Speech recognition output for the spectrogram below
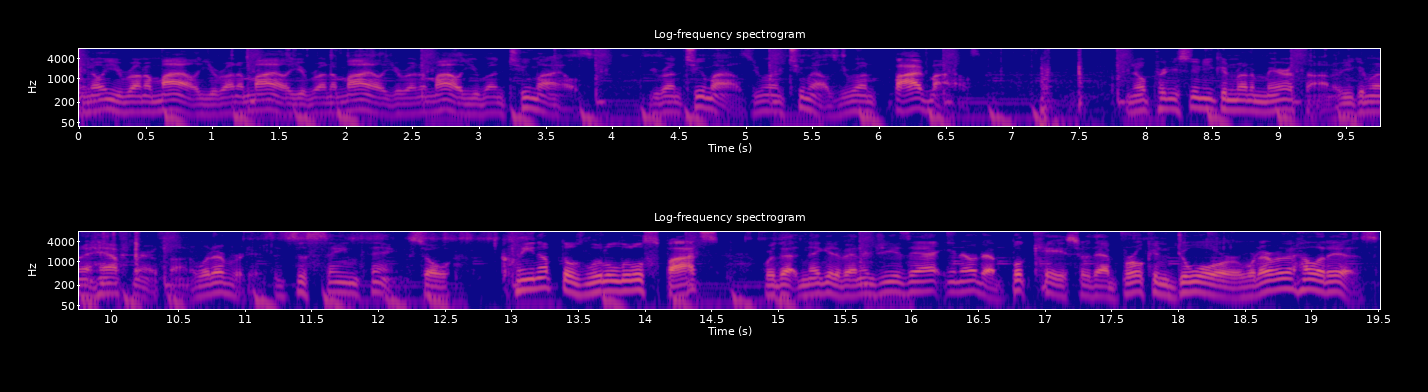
You know, you run a mile, you run a mile, you run a mile, you run a mile, you run two miles, you run two miles, you run two miles, you run five miles. You know, pretty soon you can run a marathon or you can run a half marathon or whatever it is. It's the same thing. So clean up those little little spots where that negative energy is at. You know, that bookcase or that broken door or whatever the hell it is.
